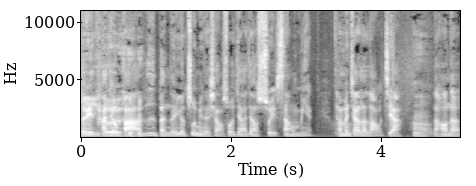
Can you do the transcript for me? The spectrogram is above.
对，他就把日本的一个著名的小说家叫水上勉，他们家的老家，嗯，然后呢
